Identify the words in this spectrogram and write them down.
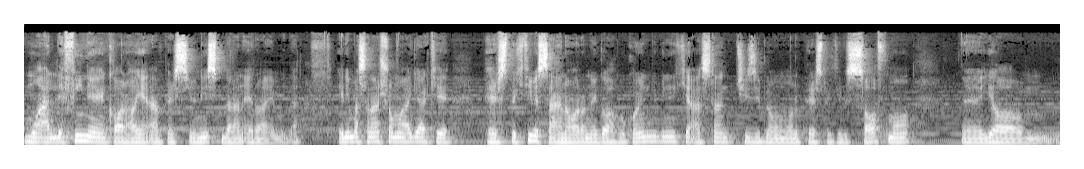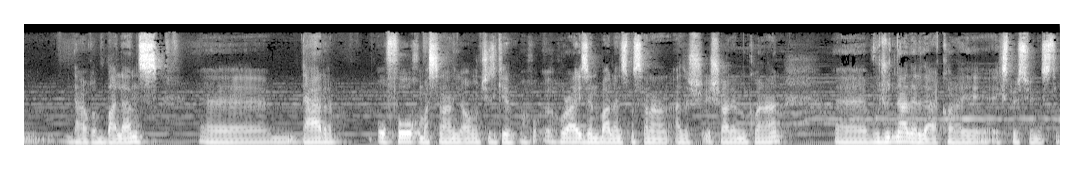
معلفین کارهای امپرسیونیسم دارن ارائه میدن. یعنی مثلا شما اگر که پرسپکتیو صحنه ها رو نگاه بکنید می‌بینید که اصلا چیزی به عنوان پرسپکتیو صاف ما یا در واقع بالانس در افق مثلا یا اون چیزی که هورایزن بالانس مثلا ازش اشاره می‌کنن وجود نداره در کارهای اکسپرسیونیستی.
